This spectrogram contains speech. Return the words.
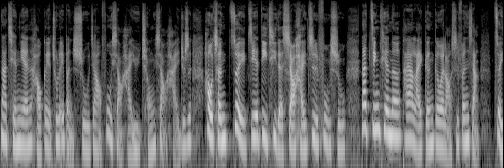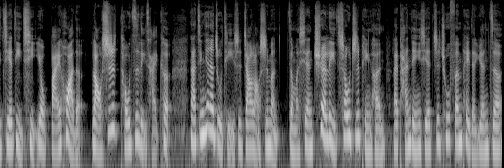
那前年好哥也出了一本书，叫《富小孩与穷小孩》，就是号称最接地气的小孩致富书。那今天呢，他要来跟各位老师分享最接地气又白话的老师投资理财课。那今天的主题是教老师们怎么先确立收支平衡，来盘点一些支出分配的原则。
